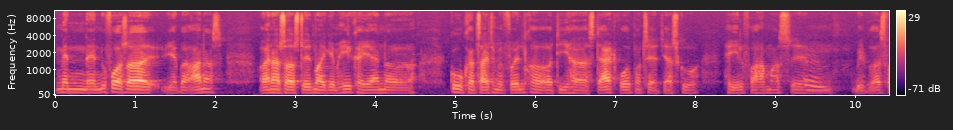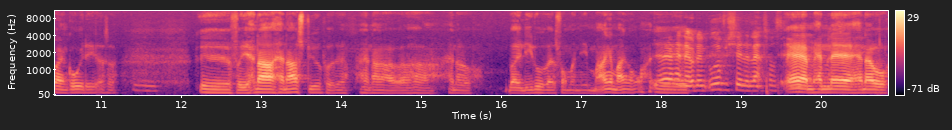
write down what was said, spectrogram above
men øh, nu får jeg så af Anders, og han har så støttet mig igennem hele karrieren, og god kontakt til mine forældre, og de har stærkt rådet mig til, at jeg skulle have hjælp fra ham også, øhm, mm. hvilket også var en god idé. Altså. Mm. Øh, fordi han har, han har styr på det. Han har, her, han har jo været eliteudvalgsformand i mange, mange år. Ja, han er Øh, jo den uofficielle landsholdstræner. Ja, men han, øh, han, er jo,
